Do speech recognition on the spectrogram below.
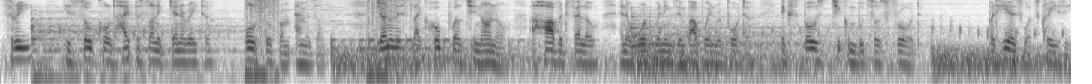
3. His so-called hypersonic generator, also from Amazon. Journalists like Hopewell Chinono, a Harvard fellow and award-winning Zimbabwean reporter, exposed Chikumbutso's fraud. But here's what's crazy.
